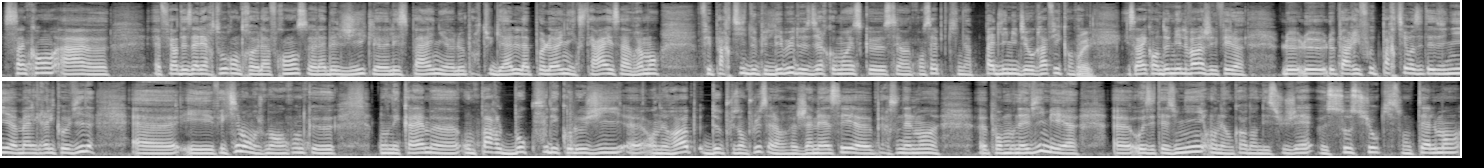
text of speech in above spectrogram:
cinq ans à, faire des allers-retours entre la France, la Belgique, l'Espagne, le Portugal, la Pologne, etc. Et ça a vraiment fait partie depuis le début de se dire comment est-ce que c'est un concept qui n'a pas de limite géographique en fait. Et c'est vrai qu'en 2020, j'ai fait le, le, le, pari fou de partir aux États-Unis euh, malgré le Covid. Euh, et effectivement, je me rends compte que on est quand même, euh, on parle beaucoup d'écologie euh, en Europe, de plus en plus. Alors jamais assez personnellement pour mon avis, mais aux États-Unis, on est encore dans des sujets sociaux qui sont tellement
